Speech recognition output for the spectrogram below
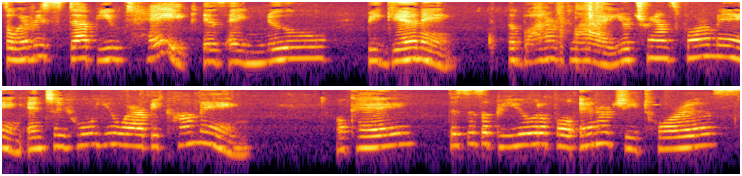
So every step you take is a new beginning. The butterfly, you're transforming into who you are becoming. Okay? This is a beautiful energy, Taurus.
